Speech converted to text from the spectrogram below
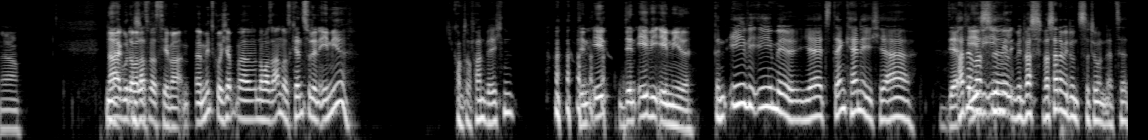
Ja. Na Ja, gut, aber also- lassen wir das Thema. Äh, Mitko, ich habe äh, noch was anderes. Kennst du den Emil? Kommt drauf an, welchen? Den, e den Evi Emil. Den Ewi Emil, jetzt, den kenne ich, ja. Der Hat er Ewi was, äh, Emil, mit was, was hat er mit uns zu tun? Erzähl,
